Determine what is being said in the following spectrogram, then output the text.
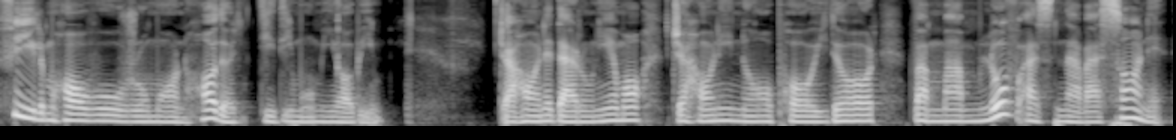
فیلم ها و رمان ها دیدیم و میابیم. جهان درونی ما جهانی ناپایدار و مملو از نوسانه.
